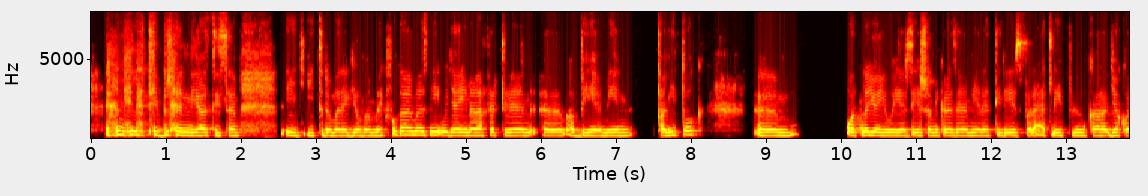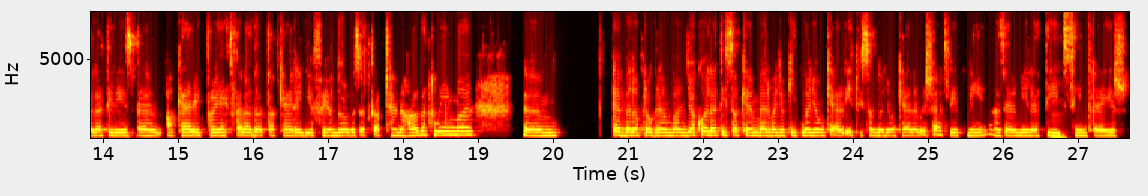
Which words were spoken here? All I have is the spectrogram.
elméletibb lenni, azt hiszem, így, így tudom a legjobban megfogalmazni. Ugye én alapvetően a BM-én tanítok, ott nagyon jó érzés, amikor az elméleti részből átlépünk a gyakorlati részben, akár egy projektfeladat, akár egy évfolyam dolgozat kapcsán a hallgatóimmal. Ebben a programban gyakorlati szakember vagyok, itt nagyon kell, itt viszont nagyon kellemes átlépni az elméleti hmm. szintre, és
